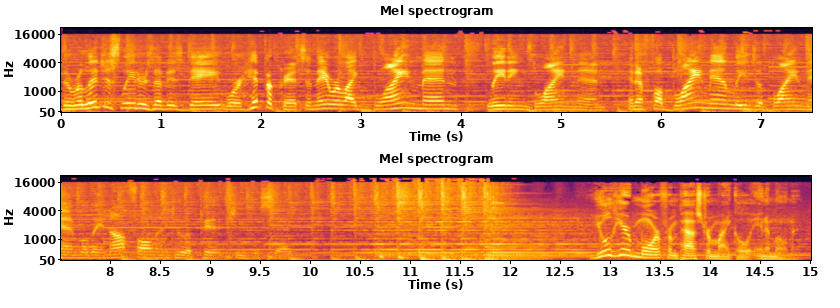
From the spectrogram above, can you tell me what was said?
the religious leaders of his day were hypocrites, and they were like blind men leading blind men. And if a blind man leads a blind man, will they not fall into a pit? Jesus said. You'll hear more from Pastor Michael in a moment.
